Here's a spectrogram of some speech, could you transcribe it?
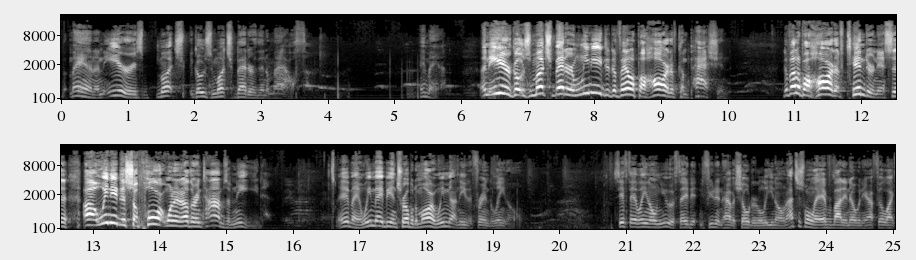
But man, an ear is much goes much better than a mouth. Amen. An ear goes much better, and we need to develop a heart of compassion. Develop a heart of tenderness. Uh, uh, we need to support one another in times of need. Amen. We may be in trouble tomorrow. We might need a friend to lean on. See if they lean on you. If they didn't, if you didn't have a shoulder to lean on, I just want to let everybody know in here. I feel like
